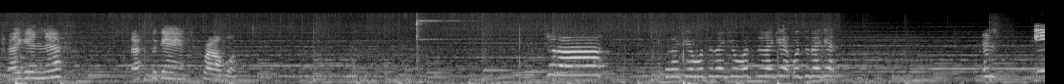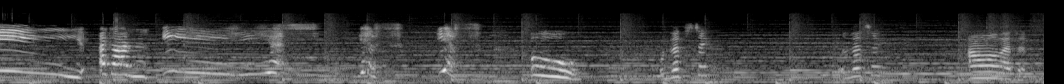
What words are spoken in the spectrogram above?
Did I get enough? That's the game's problem. Ta-da! What did I get? What did I get? What did I get? What did I get? An E! I got an E! Yes! Yes! Yes! Oh! What did that say? What did that say? Oh, that's it.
